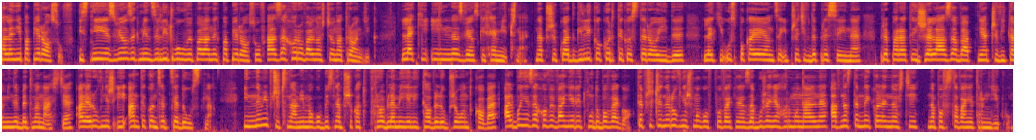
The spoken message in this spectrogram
Palenie papierosów. Istnieje związek między liczbą wypalanych papierosów a zachorowalnością na trądzik. Leki i inne związki chemiczne, np. glikokortykosteroidy, leki uspokajające i przeciwdepresyjne, preparaty żelaza, wapnia czy witaminy B12, ale również i antykoncepcja doustna. Innymi przyczynami mogą być np. problemy jelitowe lub żołądkowe albo niezachowywanie rytmu dobowego. Te przyczyny również mogą wpływać na zaburzenia hormonalne, a w następnej kolejności na powstawanie trądziku.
